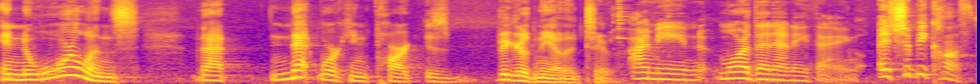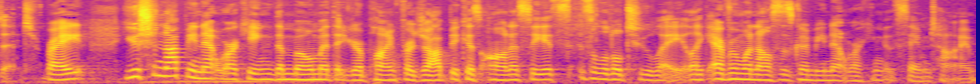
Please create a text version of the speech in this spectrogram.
in New Orleans, that networking part is bigger than the other two. I mean, more than anything, it should be constant, right? You should not be networking the moment that you're applying for a job because honestly, it's, it's a little too late. Like everyone else is going to be networking at the same time.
